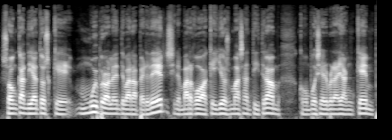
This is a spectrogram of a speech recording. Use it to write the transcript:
son candidatos que muy probablemente van a perder. Sin embargo, aquellos más anti-Trump, como puede ser Brian Kemp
